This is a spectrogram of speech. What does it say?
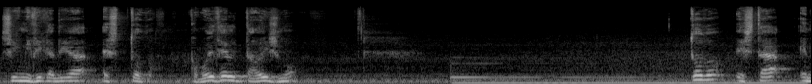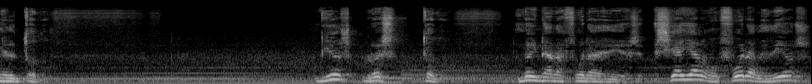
significativa es todo. Como dice el taoísmo, Todo está en el todo. Dios lo es todo. No hay nada fuera de Dios. Si hay algo fuera de Dios,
